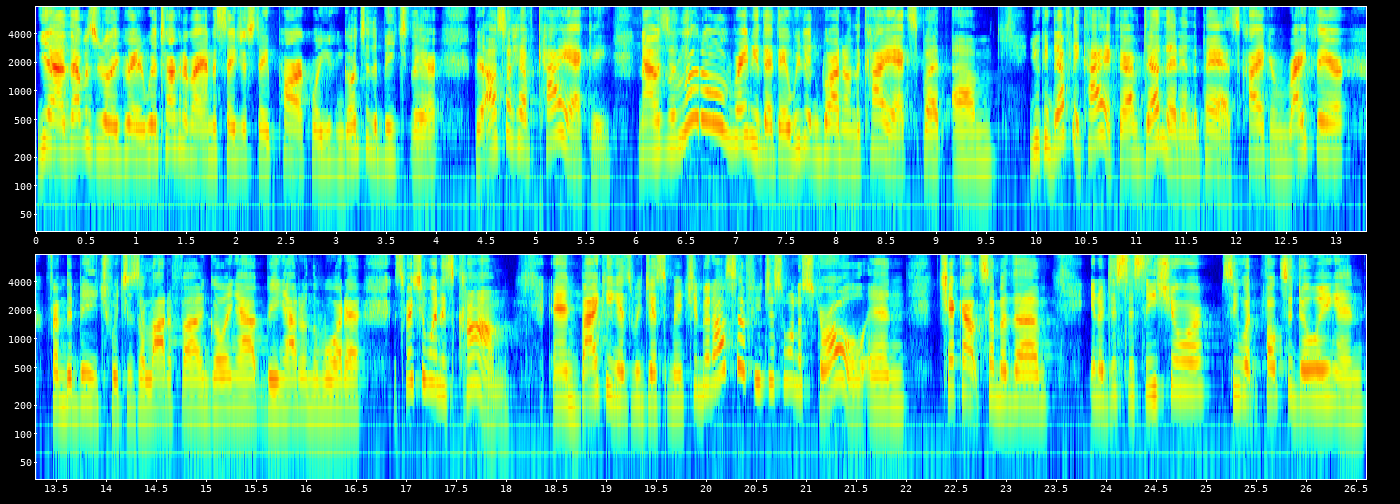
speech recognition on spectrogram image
Yeah, that was really great. We're talking about Anastasia State Park where you can go to the beach there. They also have kayaking. Now, it was a little rainy that day. We didn't go out on the kayaks, but um, you can definitely kayak there. I've done that in the past, kayaking right there from the beach, which is a lot of fun, going out, being out on the water, especially when it's calm. And biking, as we just mentioned, but also if you just want to stroll and check out some of the, you know, just the seashore, see what folks are doing and,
